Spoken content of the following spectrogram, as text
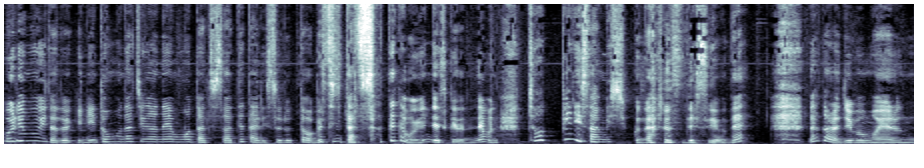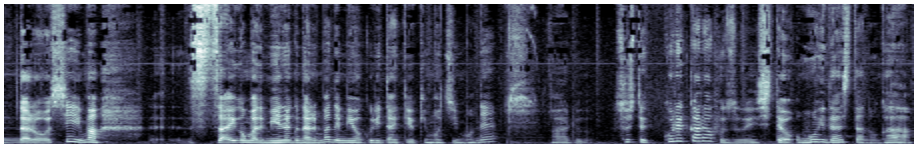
振り向いた時に友達がねもう立ち去ってたりすると別に立ち去っててもいいんですけどねでもねちょっぴり寂しくなるんですよね。だから自分もやるんだろうしまあ最後まで見えなくなるまで見送りたいっていう気持ちもねあるそしてこれから付随して思い出したのが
